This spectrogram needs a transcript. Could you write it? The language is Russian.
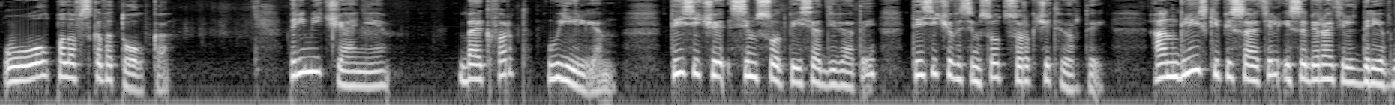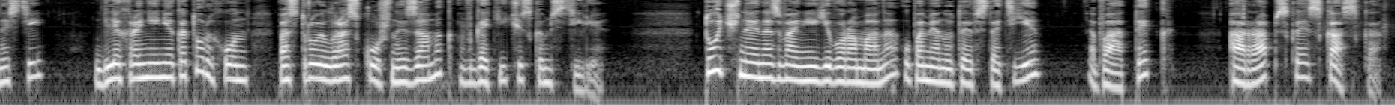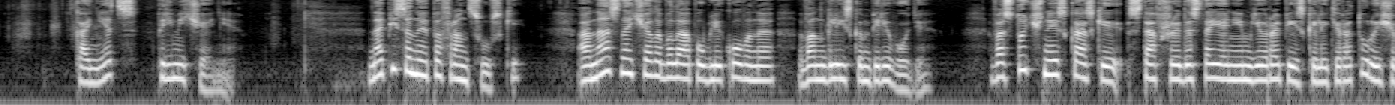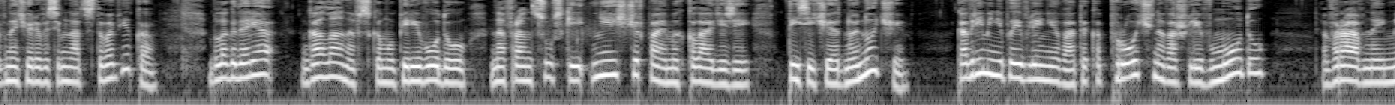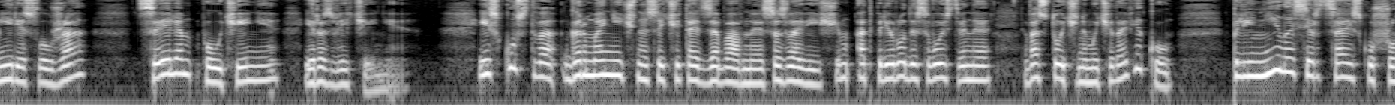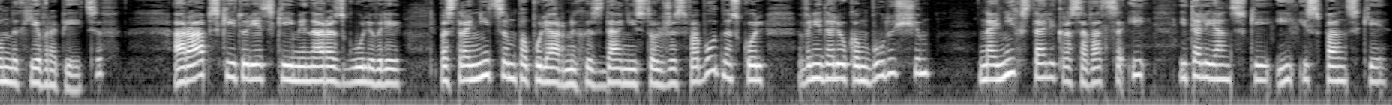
Уолполовского толка. Примечание. Бекфорд Уильям, 1759-1844. Английский писатель и собиратель древностей, для хранения которых он построил роскошный замок в готическом стиле. Точное название его романа, упомянутое в статье «Ватек. Арабская сказка». Конец примечания. Написанная по-французски, она сначала была опубликована в английском переводе. Восточные сказки, ставшие достоянием европейской литературы еще в начале XVIII века, благодаря галановскому переводу на французский неисчерпаемых кладезей «Тысячи одной ночи», ко времени появления Ватека прочно вошли в моду, в равной мере служа целям поучения и развлечения. Искусство гармонично сочетать забавное со зловещим, от природы свойственное восточному человеку, пленило сердца искушенных европейцев. Арабские и турецкие имена разгуливали по страницам популярных изданий столь же свободно, сколь в недалеком будущем на них стали красоваться и итальянские, и испанские.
